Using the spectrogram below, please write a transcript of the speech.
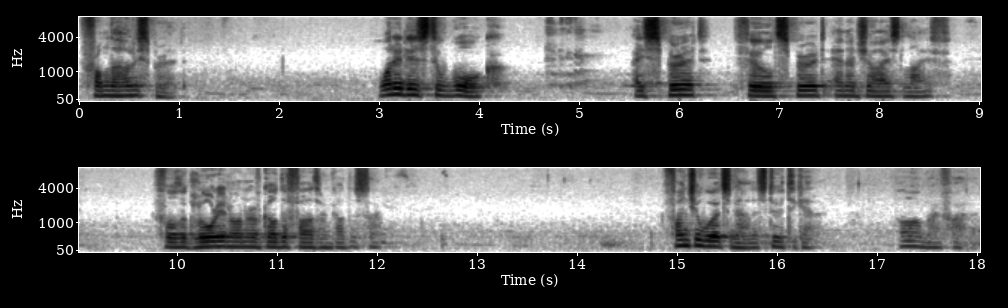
from the Holy Spirit what it is to walk a spirit filled, spirit energized life for the glory and honor of God the Father and God the Son. Find your words now. Let's do it together. Oh, my Father.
